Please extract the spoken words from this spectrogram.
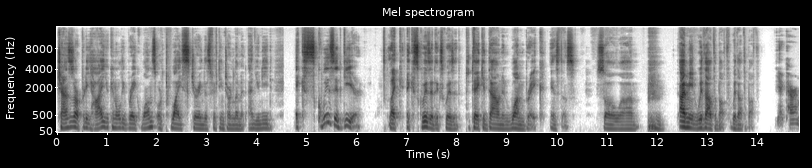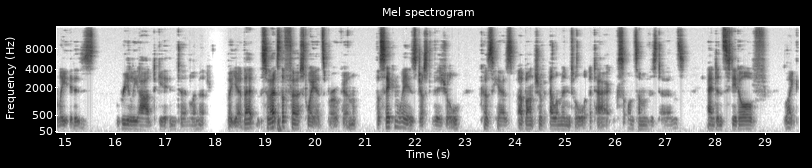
chances are pretty high you can only break once or twice during this 15 turn limit, and you need exquisite gear, like exquisite, exquisite, to take it down in one break instance. So, um, I mean, without the buff, without the buff. Yeah, currently it is really hard to get in turn limit. But yeah, that so that's the first way it's broken. The second way is just visual, because he has a bunch of elemental attacks on some of his turns, and instead of like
